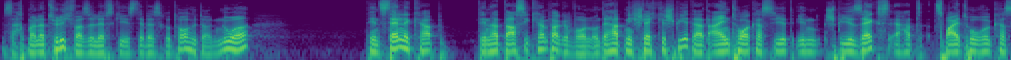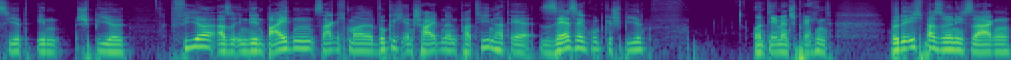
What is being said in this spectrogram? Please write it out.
sagt man natürlich, Wasilewski ist der bessere Torhüter. Nur den Stanley Cup, den hat Darcy Kemper gewonnen. Und er hat nicht schlecht gespielt. Er hat ein Tor kassiert in Spiel 6. Er hat zwei Tore kassiert in Spiel 4. Also in den beiden, sage ich mal, wirklich entscheidenden Partien hat er sehr, sehr gut gespielt. Und dementsprechend würde ich persönlich sagen,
